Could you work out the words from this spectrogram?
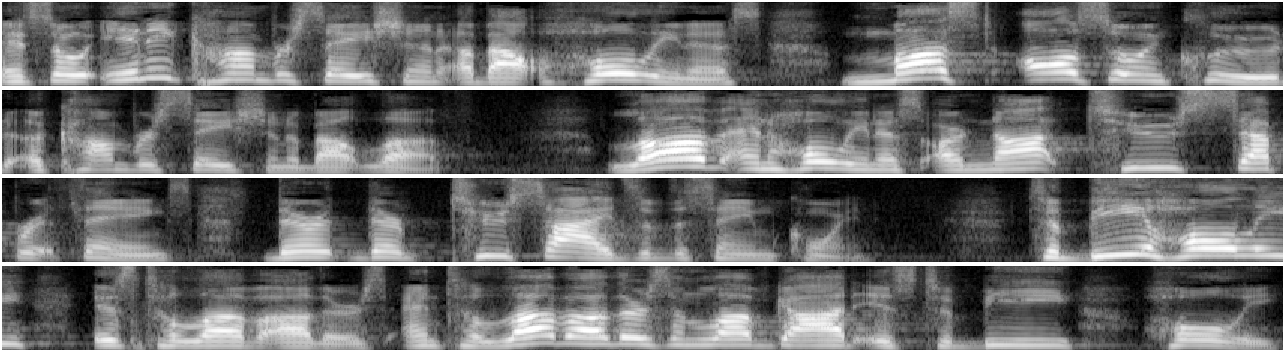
And so any conversation about holiness must also include a conversation about love. Love and holiness are not two separate things, they're, they're two sides of the same coin. To be holy is to love others, and to love others and love God is to be holy.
